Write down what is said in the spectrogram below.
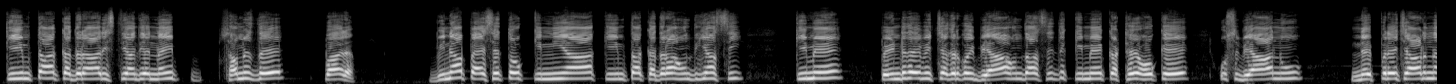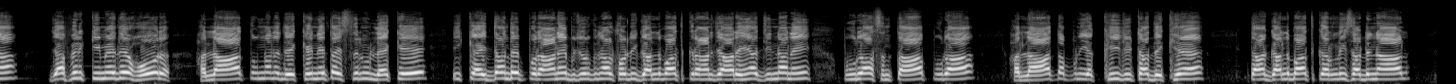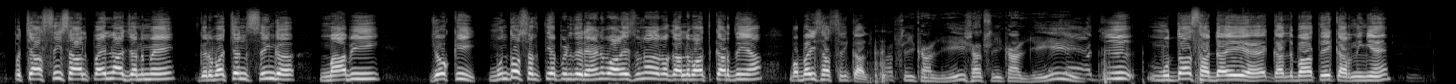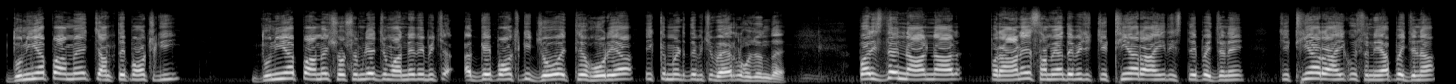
ਕੀਮਤਾਂ, ਕਦਰਾਂ ਰਿਸ਼ਤਿਆਂ ਦੀਆਂ ਨਹੀਂ ਸਮਝਦੇ, ਪਰ ਬਿਨਾ ਪੈਸੇ ਤੋਂ ਕਿੰਨੀਆਂ ਕੀਮਤਾਂ, ਕਦਰਾਂ ਹੁੰਦੀਆਂ ਸੀ? ਕਿਵੇਂ ਪਿੰਡ ਦੇ ਵਿੱਚ ਅਗਰ ਕੋਈ ਵਿਆਹ ਹੁੰਦਾ ਸੀ ਤੇ ਕਿਵੇਂ ਇਕੱਠੇ ਹੋ ਕੇ ਉਸ ਵਿਆਹ ਨੂੰ ਨੇਪਰੇ ਚਾੜਨਾ? ਜਾਂ ਫਿਰ ਕਿਵੇਂ ਦੇ ਹੋਰ ਹਾਲਾਤ ਉਹਨਾਂ ਨੇ ਦੇਖੇ ਨੇ ਤਾਂ ਇਸ ਨੂੰ ਲੈ ਕੇ ਇੱਕ ਐਦਾਂ ਦੇ ਪੁਰਾਣੇ ਬਜ਼ੁਰਗ ਨਾਲ ਤੁਹਾਡੀ ਗੱਲਬਾਤ ਕਰਾਉਣ ਜਾ ਰਹੇ ਹਾਂ ਜਿਨ੍ਹਾਂ ਨੇ ਪੂਰਾ ਸੰਤਾਪ ਪੂਰਾ ਹਾਲਾਤ ਆਪਣੀ ਅੱਖੀ ਜਿੱਠਾ ਦੇਖਿਆ। ਤਾਂ ਗੱਲਬਾਤ ਕਰਨ ਲਈ ਸਾਡੇ ਨਾਲ 85 ਸਾਲ ਪਹਿਲਾਂ ਜਨਮੇ ਗੁਰਬਚਨ ਸਿੰਘ ਮਾਵੀ ਜੋ ਕਿ ਮੁੰਦੋ ਸੰਗਤੀਆ ਪਿੰਡ ਦੇ ਰਹਿਣ ਵਾਲੇ ਸੀ ਉਹਨਾਂ ਨਾਲ ਗੱਲਬਾਤ ਕਰਦੇ ਹਾਂ। ਬਾਬਾ ਜੀ ਸਤਿ ਸ੍ਰੀ ਅਕਾਲ। ਸਤਿ ਸ੍ਰੀ ਅਕਾਲ ਜੀ ਸਤਿ ਸ੍ਰੀ ਅਕਾਲ ਜੀ। ਅੱਜ ਮੁੱਦਾ ਸਾਡਾ ਇਹ ਹੈ ਗੱਲਬਾਤ ਇਹ ਕਰਨੀ ਹੈ ਦੁਨੀਆ ਭਾਵੇਂ ਚੰਦ ਤੇ ਪਹੁੰਚ ਗਈ, ਦੁਨੀਆ ਭਾਵੇਂ ਸੋਸ਼ਲ ਮੀਡੀਆ ਜ਼ਮਾਨੇ ਦੇ ਵਿੱਚ ਅੱਗੇ ਪਹੁੰਚ ਗਈ, ਜੋ ਇੱਥੇ ਹੋ ਰਿਹਾ 1 ਮਿੰਟ ਦੇ ਵਿੱਚ ਵਾਇਰਲ ਹੋ ਜਾਂਦਾ ਹੈ। ਪਰ ਇਸ ਦੇ ਨਾਲ ਨਾਲ ਪੁਰਾਣੇ ਸਮਿਆਂ ਦੇ ਵਿੱਚ ਚਿੱਠੀਆਂ ਰਾਹੀਂ ਰਿਸ਼ਤੇ ਭੇਜਣੇ, ਚਿੱਠੀਆਂ ਰਾਹੀਂ ਕੋਈ ਸੁਨੇਹਾ ਭੇਜਣਾ,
